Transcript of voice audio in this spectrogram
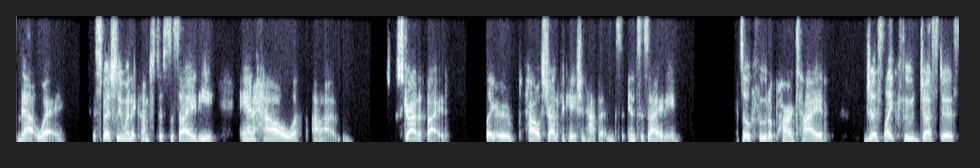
that way, especially when it comes to society and how um, stratified, like, or how stratification happens in society. So, food apartheid, just like food justice,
